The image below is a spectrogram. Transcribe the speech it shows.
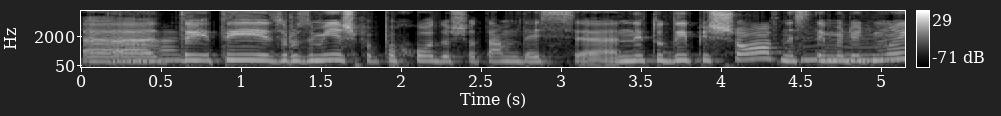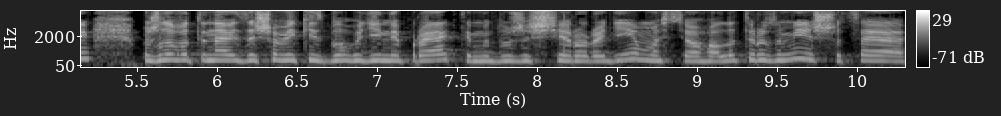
е, ти ти зрозумієш по, ходу, що там десь е, не туди пішов, не з тими mm-hmm. людьми. Можливо, ти навіть зайшов в якийсь благодійний проект, і ми дуже щиро радіємо з цього, але ти розумієш, що це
